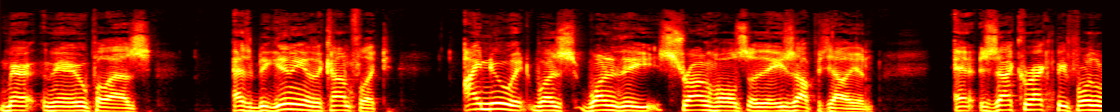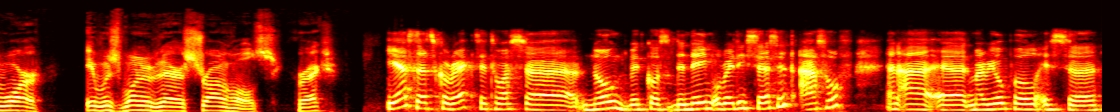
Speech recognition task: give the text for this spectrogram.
Mar- Mariupol as at the beginning of the conflict, I knew it was one of the strongholds of the Azov Battalion. And is that correct? Before the war, it was one of their strongholds, correct? Yes, that's correct. It was uh, known because the name already says it, Azov, and uh, uh, Mariupol is uh,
